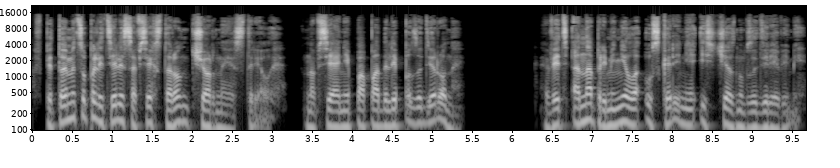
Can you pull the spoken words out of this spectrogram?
В питомицу полетели со всех сторон черные стрелы, но все они попадали позади Роны ведь она применила ускорение, исчезнув за деревьями.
